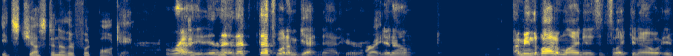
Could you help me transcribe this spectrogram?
it's just another football game. Right. And tha- that that's what I'm getting at here. Right. You know. I mean, the bottom line is it's like, you know, if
